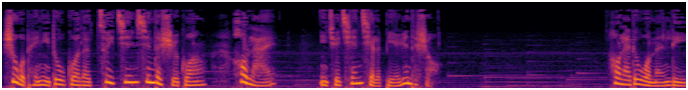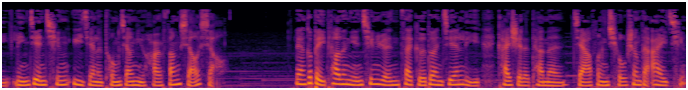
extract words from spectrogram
是我陪你度过了最艰辛的时光，后来，你却牵起了别人的手。后来的我们里，林建清遇见了同乡女孩方小小。两个北漂的年轻人在隔断间里开始了他们夹缝求生的爱情。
